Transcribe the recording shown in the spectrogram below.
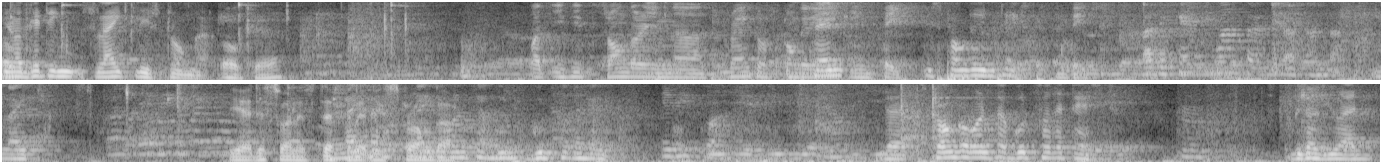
you are getting slightly stronger. Okay. But is it stronger in uh, strength or stronger in, Strength. in taste? It's stronger in taste. In taste. But the healthy ones are that and that. Light. Yeah, this one is definitely Light stronger. ones are good, good for the health. It is one. The stronger ones are good for the taste. Because you add,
